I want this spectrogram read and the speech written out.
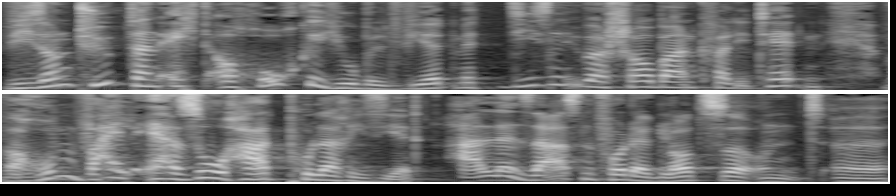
wie so ein Typ dann echt auch hochgejubelt wird mit diesen überschaubaren Qualitäten. Warum? Weil er so hart polarisiert. Alle saßen vor der Glotze und äh,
